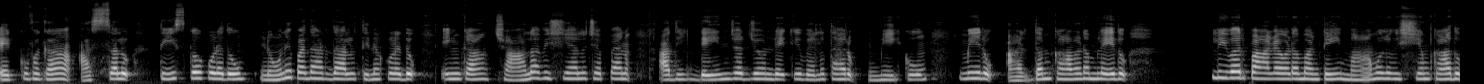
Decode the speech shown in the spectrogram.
ఎక్కువగా అస్సలు తీసుకోకూడదు నూనె పదార్థాలు తినకూడదు. ఇంకా చాలా విషయాలు చెప్పాను. అది డేంజర్ జోన్లోకి వెళతారు. మీకు మీరు అర్థం కావడం లేదు. లివర్ పాడవడం అంటే మామూలు విషయం కాదు.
